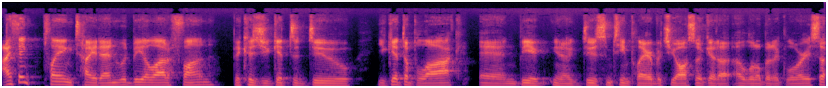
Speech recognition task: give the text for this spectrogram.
I think playing tight end would be a lot of fun because you get to do you get to block and be you know do some team player, but you also get a, a little bit of glory. So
